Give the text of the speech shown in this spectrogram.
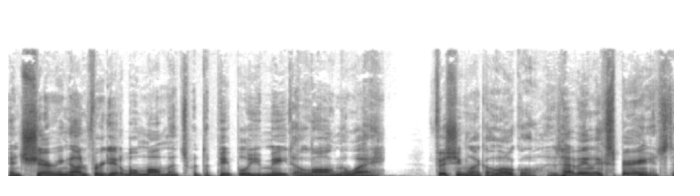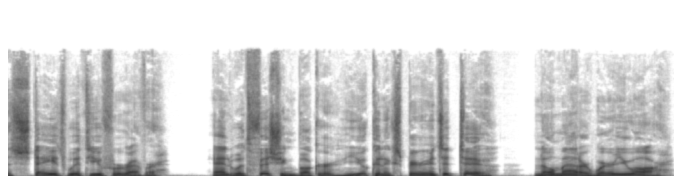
and sharing unforgettable moments with the people you meet along the way. Fishing like a local is having an experience that stays with you forever. And with Fishing Booker, you can experience it too, no matter where you are.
